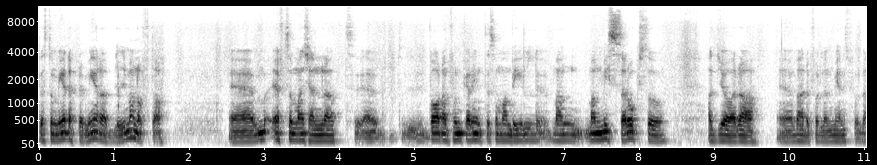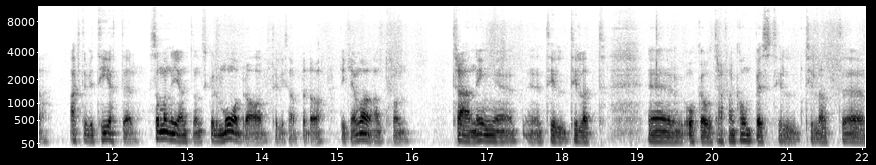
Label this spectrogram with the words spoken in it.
desto mer deprimerad blir man ofta. Eh, eftersom man känner att eh, vardagen funkar inte som man vill. Man, man missar också att göra eh, värdefulla eller meningsfulla aktiviteter som man egentligen skulle må bra av till exempel. Då. Det kan vara allt från träning till, till att eh, åka och träffa en kompis till, till att eh,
